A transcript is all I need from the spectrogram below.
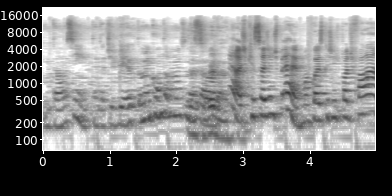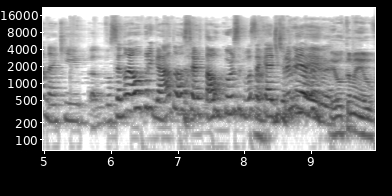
Então, assim, tentativa e erro também conta muito nessa é hora. verdade. É, acho que isso a gente. É, uma coisa que a gente pode falar, né? Que uh, você não é obrigado a acertar o curso que você É. quer de, De primeira. primeira. Eu também, eu,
